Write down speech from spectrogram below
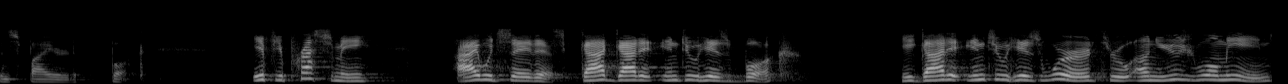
inspired book? If you press me, I would say this God got it into His book. He got it into His Word through unusual means,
